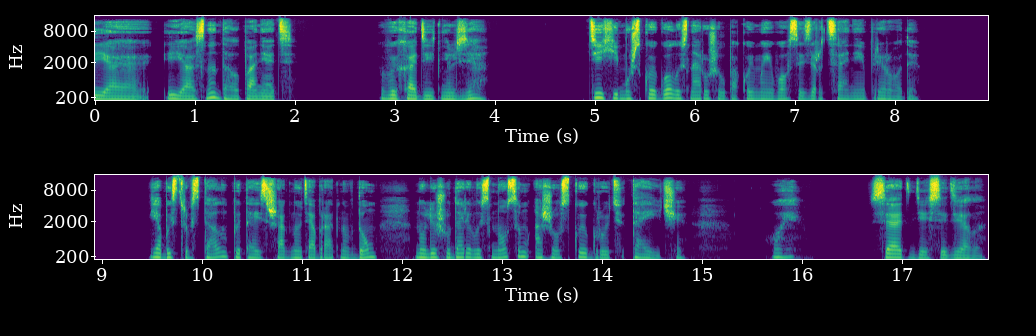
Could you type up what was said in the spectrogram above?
я ясно дал понять. Выходить нельзя». Тихий мужской голос нарушил покой моего созерцания природы. Я быстро встала, пытаясь шагнуть обратно в дом, но лишь ударилась носом о жесткую грудь Таичи. «Ой, сядь здесь и дело»,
